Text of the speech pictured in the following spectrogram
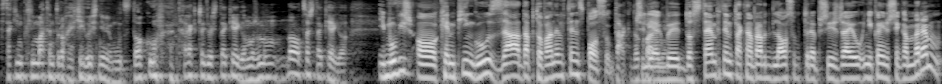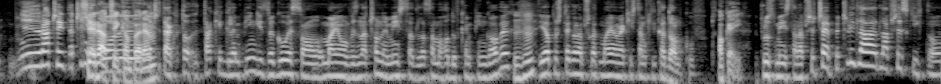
z takim klimatem trochę jakiegoś, nie wiem, Woodstocku, tak, czegoś takiego, może no, no coś takiego. I mówisz o kempingu zaadaptowanym w ten sposób. Tak, Czyli dokładnie. jakby dostępnym tak naprawdę dla osób, które przyjeżdżają niekoniecznie kamperem. Raczej, znaczy Czy nie, raczej bo, y, kamperem? Znaczy tak, to, takie glampingi z reguły są, mają wyznaczone miejsca dla samochodów kempingowych Mhm. i oprócz tego na przykład mają jakieś tam kilka domków. Okej. plus miejsca na przyczepy, czyli dla, dla wszystkich. No,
